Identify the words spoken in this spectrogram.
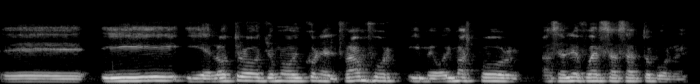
Y, y, el otro, yo me voy con el Frankfurt y me voy más por hacerle fuerza a Santos Borrell.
